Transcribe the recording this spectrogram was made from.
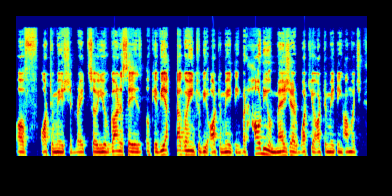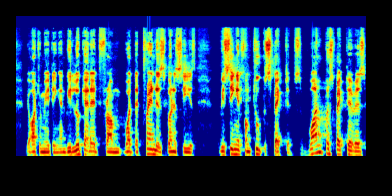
of automation, right? So you've got to say, okay, we are going to be automating, but how do you measure what you're automating, how much you're automating? And we look at it from what the trend is going to see is we're seeing it from two perspectives. One perspective is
